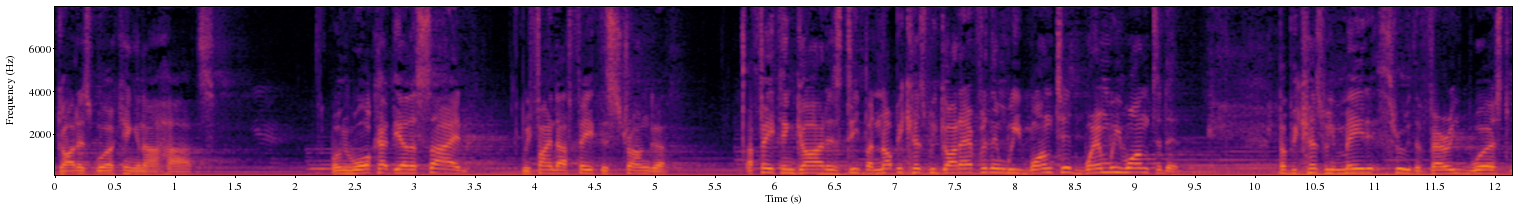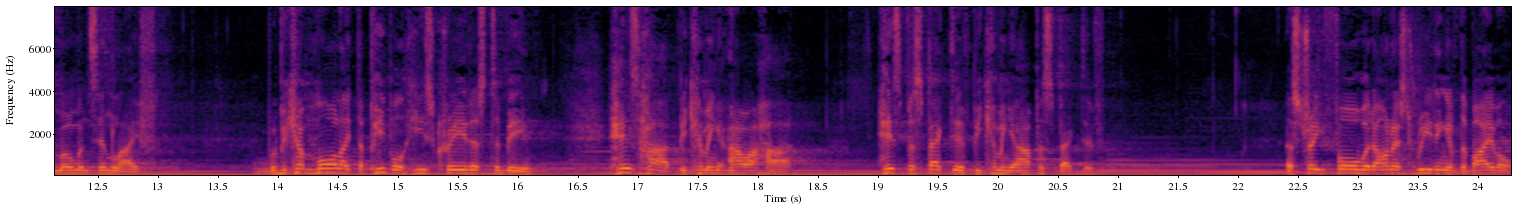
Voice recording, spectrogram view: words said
God is working in our hearts. When we walk out the other side, we find our faith is stronger. Our faith in God is deeper, not because we got everything we wanted when we wanted it, but because we made it through the very worst moments in life. We become more like the people He's created us to be. His heart becoming our heart, His perspective becoming our perspective. A straightforward, honest reading of the Bible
